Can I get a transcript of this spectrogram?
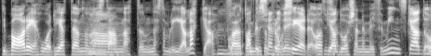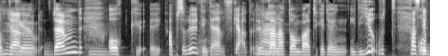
det bara är hårdheten och Ja. nästan att de nästan blir elaka Mm. för att de Att blir så dig- provocerade att och att du jag känner- då känner mig förminskad Mm. och Dömd. dömd, dömd Mm. och eh, absolut inte älskad Nej. utan att de bara tycker att jag är en idiot. Fast och det det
